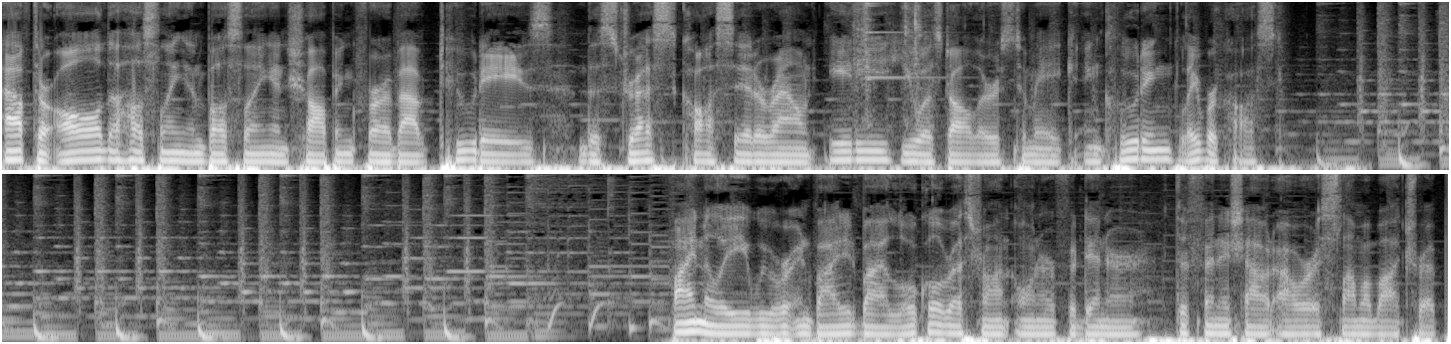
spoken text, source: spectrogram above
After all the hustling and bustling and shopping for about two days, this dress cost it around 80 US dollars to make, including labor cost. Finally, we were invited by a local restaurant owner for dinner to finish out our Islamabad trip.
